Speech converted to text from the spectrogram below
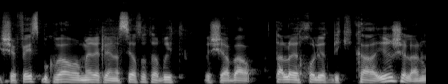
שפייסבוק כבר אומרת לנשיא ארה"ב לשעבר אתה לא יכול להיות בכיכר העיר שלנו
